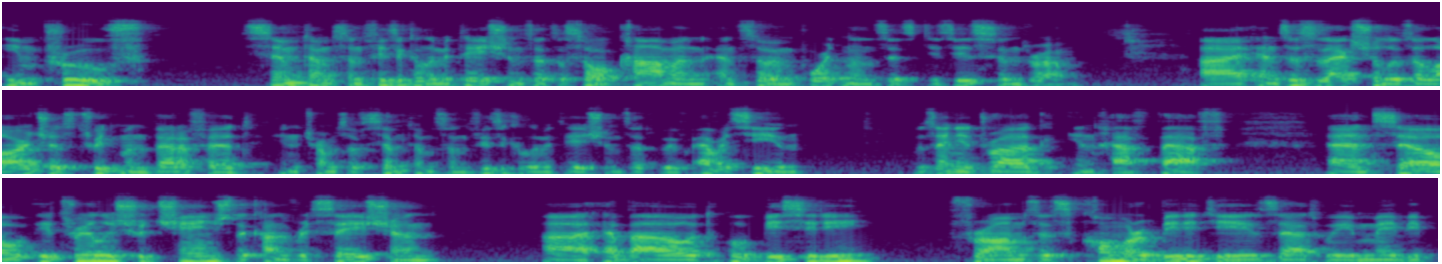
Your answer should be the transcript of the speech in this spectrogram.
improve symptoms and physical limitations that are so common and so important in this disease syndrome. Uh, and this is actually the largest treatment benefit in terms of symptoms and physical limitations that we've ever seen with any drug in HFpEF. And so it really should change the conversation uh, about obesity from this comorbidity that we maybe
